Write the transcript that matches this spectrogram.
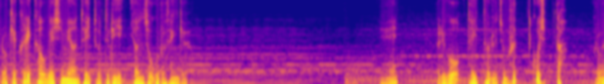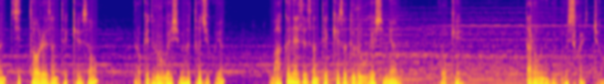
이렇게 클릭하고 계시면 데이터들이 연속으로 생겨요. 예. 그리고 데이터를 좀 흩고 싶다. 그러면 지터를 선택해서 이렇게 누르고 계시면 흩어지고요. 마그넷을 선택해서 누르고 계시면 이렇게 따라오는 걸 볼 수가 있죠.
